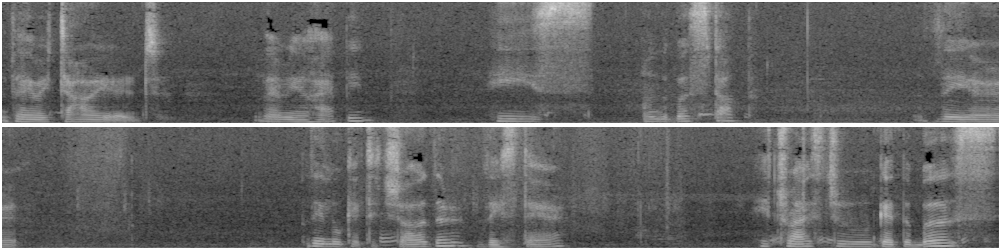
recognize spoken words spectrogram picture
very tired, very unhappy. He's on the bus stop. They're, they look at each other, they stare. He tries to get the bus.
